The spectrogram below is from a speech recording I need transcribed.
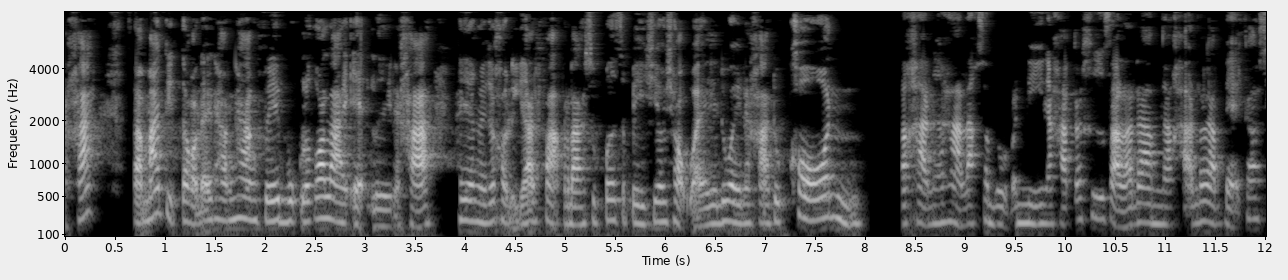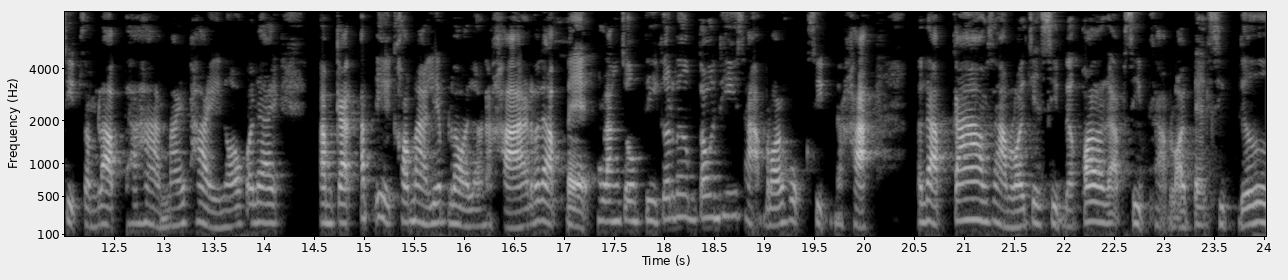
นะคะ สามารถติดต่อได้ทั้งทาง Facebook แล้วก็ Line แอดเลยนะคะ ถ้ายังไงก็ขออนุญาตฝากร้าน Super Special Shop ไว้ด้วยนะคะ ทุกคนราคาเนื้อหาหลักสำหรับวันนี้นะคะ ก็คือสารดำนะคะ ระดับแบก90สำหรับทหารไม้ไผ่เนาะก็ได้ทำการอัปเดตเข้ามาเรียบร้อยแล้วนะคะ ระดับ8พลังโจมตีก็เริ่มต้นที่ 360 นะคะ ระดับ 9 370 แล้วก็ระดับ 10 380 เด้อ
